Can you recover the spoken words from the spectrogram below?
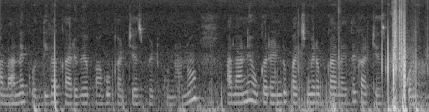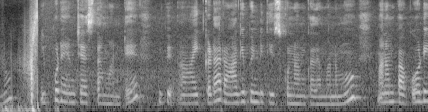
అలానే కొద్దిగా కరివేపాకు కట్ చేసి పెట్టుకున్నాను. అలానే ఒక రెండు పచ్చిమిరపకాయలు అయితే కట్ చేసి పెట్టుకున్నాను. ఇప్పుడు ఏం చేస్తామంటే ఇక్కడ రాగి పిండి తీసుకున్నాం కదా మనము. మనం పకోడీ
